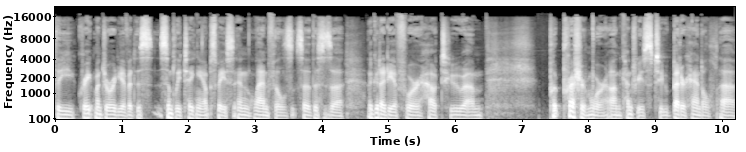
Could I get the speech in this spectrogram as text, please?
the great majority of it is simply taking up space in landfills. So, this is a, a good idea for how to. Um, put pressure more on countries to better handle uh,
